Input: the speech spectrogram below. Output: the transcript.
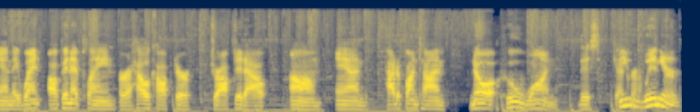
and they went up in a plane or a helicopter, dropped it out, um, and had a fun time. Noah, who won this Get the Crafty? winner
